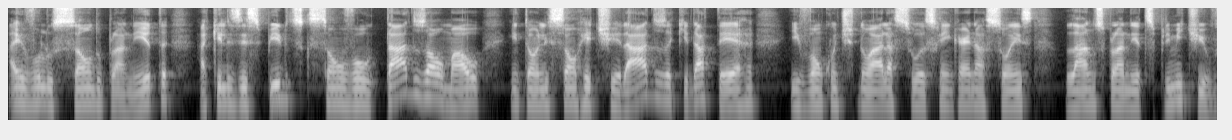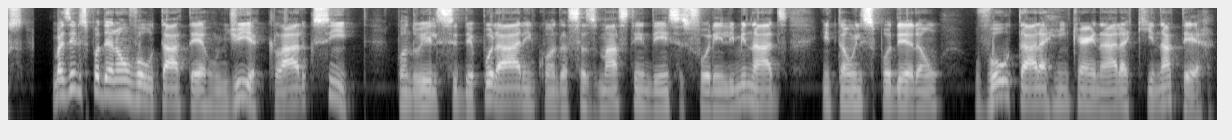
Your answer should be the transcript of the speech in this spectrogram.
a evolução do planeta, aqueles espíritos que são voltados ao mal, então eles são retirados aqui da Terra e vão continuar as suas reencarnações lá nos planetas primitivos. Mas eles poderão voltar à Terra um dia? Claro que sim. Quando eles se depurarem, quando essas más tendências forem eliminadas, então eles poderão voltar a reencarnar aqui na Terra.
